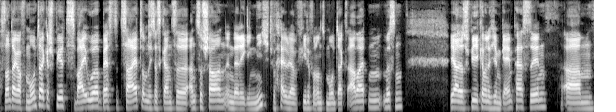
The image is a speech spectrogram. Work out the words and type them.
Sonntag auf Montag gespielt, 2 Uhr, beste Zeit, um sich das Ganze anzuschauen. In der Regel nicht, weil ja viele von uns montags arbeiten müssen. Ja, das Spiel kann man natürlich im Game Pass sehen. Ähm,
